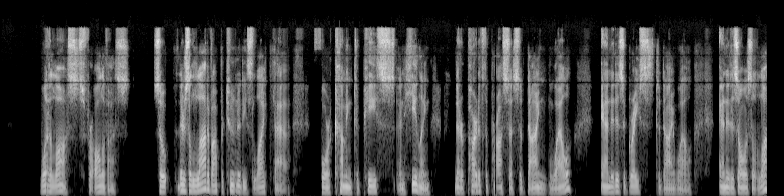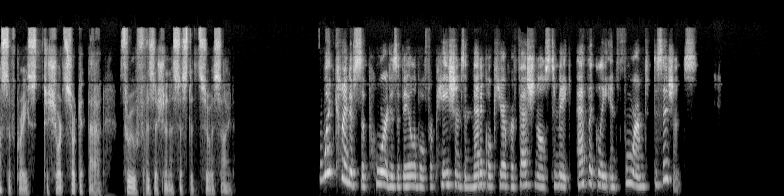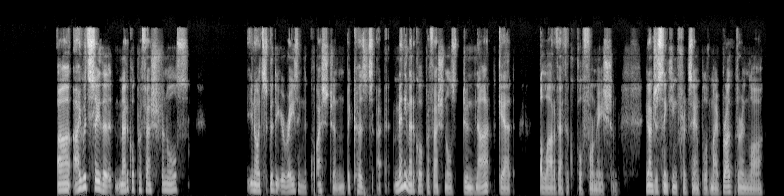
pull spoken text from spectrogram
what a loss for all of us. So there's a lot of opportunities like that for coming to peace and healing that are part of the process of dying well and it is a grace to die well. And it is always a loss of grace to short circuit that through physician assisted suicide. What kind of support is available for patients and medical care professionals to make ethically informed decisions? Uh, I would say that medical professionals, you know, it's good that you're raising the question because uh, many medical professionals do not get a lot of ethical formation. You know, I'm just thinking, for example, of my brother-in-law,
